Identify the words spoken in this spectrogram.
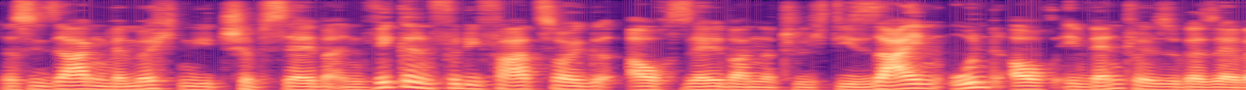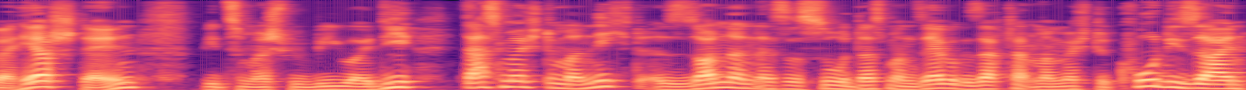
dass sie sagen, wir möchten die Chips selber entwickeln für die Fahrzeuge, auch selber natürlich designen und auch eventuell sogar selber herstellen, wie zum Beispiel BYD. Das möchte man nicht, sondern es ist so, dass man selber gesagt hat, man möchte Co-Design,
